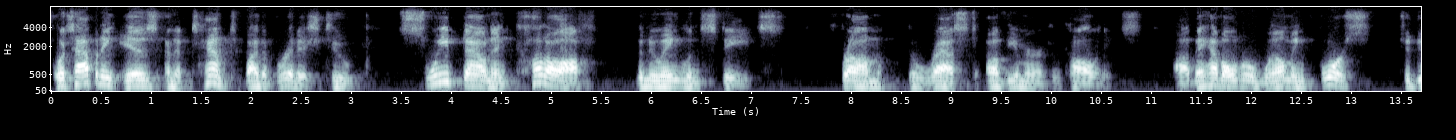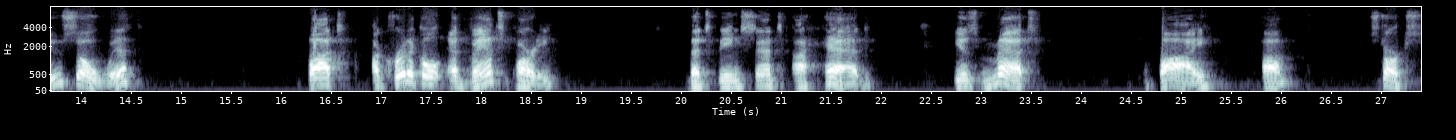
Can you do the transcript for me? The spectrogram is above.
what's happening is an attempt by the British to sweep down and cut off the New England states from the rest of the American colonies. Uh, they have overwhelming force to do so with, but a critical advance party that's being sent ahead is met by um, Stark's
